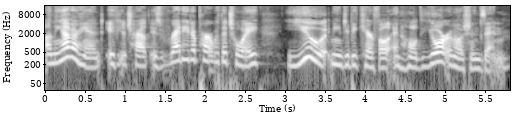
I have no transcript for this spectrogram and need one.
On the other hand, if your child is ready to part with a toy, you need to be careful and hold your emotions in.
